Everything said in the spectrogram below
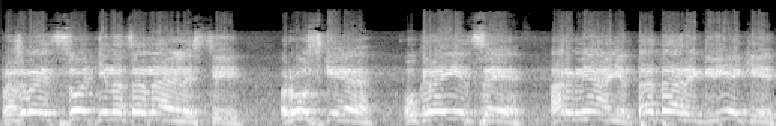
проживают сотни национальностей. Русские, украинцы, армяне, татары, греки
